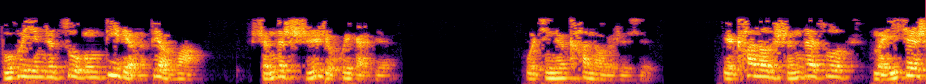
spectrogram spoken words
不会因着做工地点的变化，神的实质会改变。我今天看到了这些，也看到了神在做每一件事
